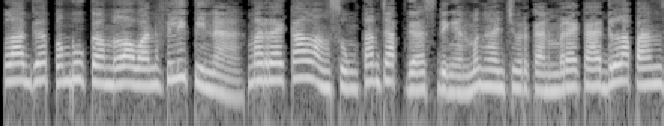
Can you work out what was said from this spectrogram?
Laga pembuka melawan Filipina, mereka langsung tancap gas dengan menghancurkan mereka 8-0.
